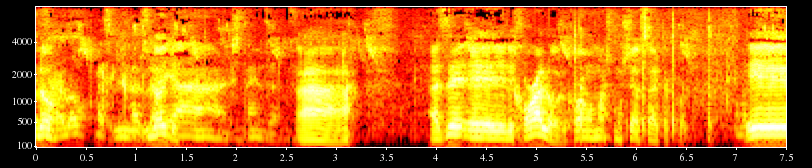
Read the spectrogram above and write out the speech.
לא. סליחה, לא זה יודע. היה שטיינזרץ. אה, אז זה אה, לכאורה לא, לכאורה ממש משה עשה את הכל. אה,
